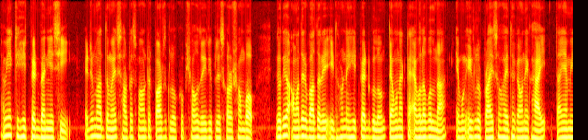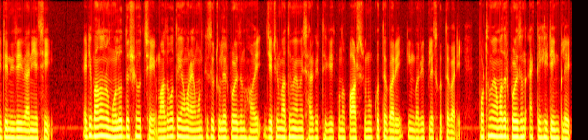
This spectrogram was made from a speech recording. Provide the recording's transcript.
আমি একটি হিট প্যাড বানিয়েছি। এটির মাধ্যমে সারফেস মাউন্টেড পার্টসগুলো খুব সহজেই রিপ্লেস করা সম্ভব। যদিও আমাদের বাজারে এই ধরনের হিট প্যাডগুলো তেমন একটা অ্যাভেলেবল না এবং এগুলোর প্রাইসও হয়ে থাকে অনেক হাই তাই আমি এটি নিজেই বানিয়েছি। এটি বানানোর মূল উদ্দেশ্য হচ্ছে, মাঝে মধ্যেই আমার এমন কিছু টুলের প্রয়োজন হয়, যেটির মাধ্যমে আমি সার্কিট থেকে কোনো পার্টস রিমুভ করতে পারি কিংবা রিপ্লেস করতে পারি। প্রথমে আমাদের প্রয়োজন একটি হিটিং প্লেট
